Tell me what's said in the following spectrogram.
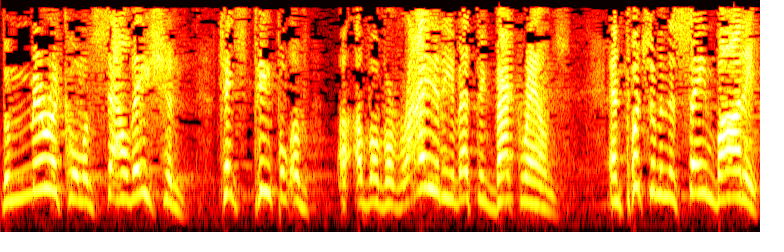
The miracle of salvation takes people of, of a variety of ethnic backgrounds and puts them in the same body.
